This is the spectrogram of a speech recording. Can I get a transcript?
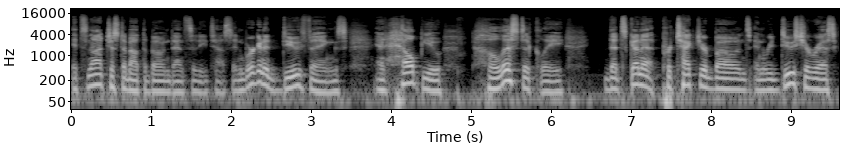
it's not just about the bone density test. And we're going to do things and help you holistically that's going to protect your bones and reduce your risk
